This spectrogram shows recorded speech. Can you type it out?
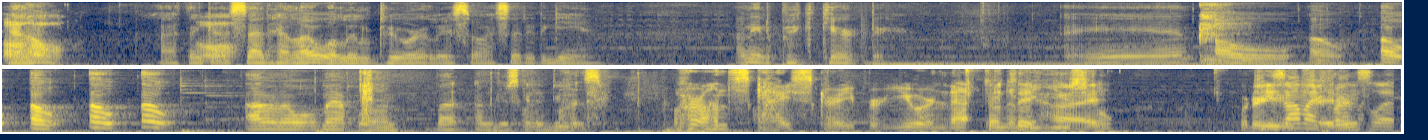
Hello. Oh, I think I Oh. said hello a little too early, so I said it again. I need to pick a character. And oh, oh, oh, oh, oh, oh. I don't know what map we're on, but I'm just gonna do this. we're on skyscraper. You are not Don't gonna be hi. useful. What are He's you, on my friends list.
